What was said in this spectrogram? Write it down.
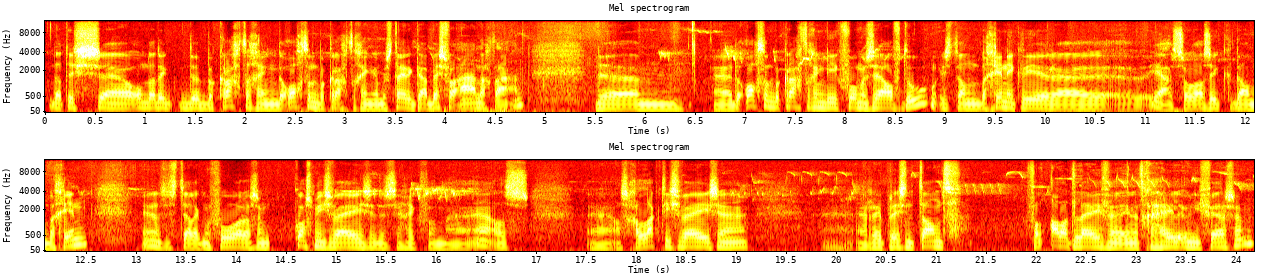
dat is uh, omdat ik de bekrachtiging, de ochtendbekrachtigingen, besteed ik daar best wel aandacht aan. De, um, uh, de ochtendbekrachtiging die ik voor mezelf doe, is dan begin ik weer uh, ja, zoals ik dan begin. Ja, dus stel ik me voor als een kosmisch wezen, dus zeg ik van uh, als, als galactisch wezen, een representant van al het leven in het gehele universum.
